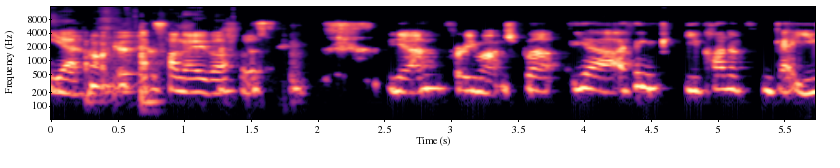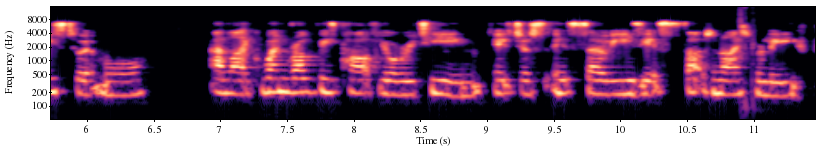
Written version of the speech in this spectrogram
Yeah. how it goes. Hungover. yeah, pretty much. But yeah, I think you kind of get used to it more. And like when rugby's part of your routine, it's just, it's so easy. It's such a nice relief,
